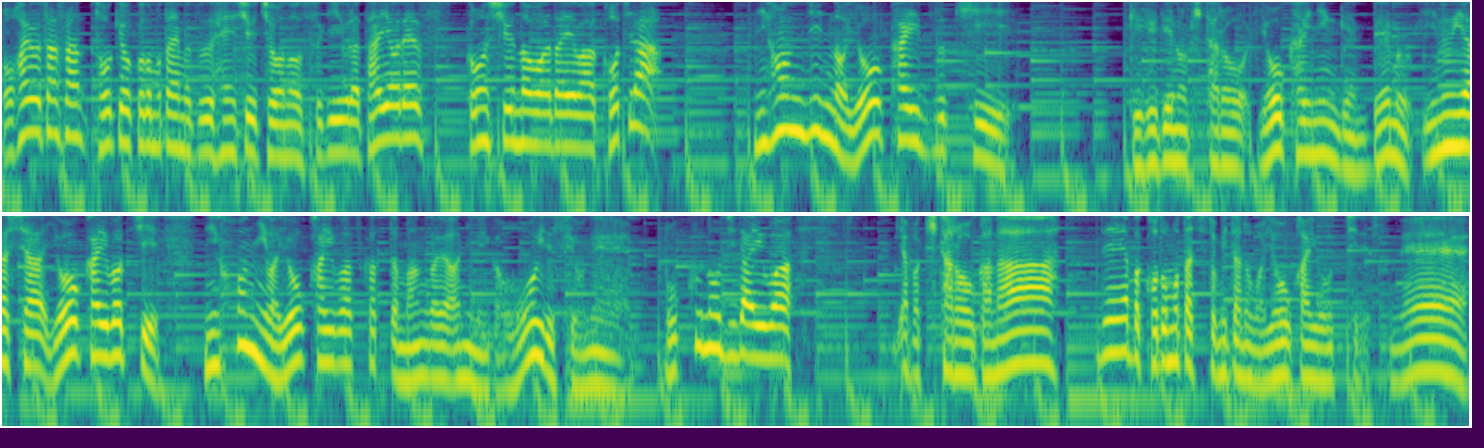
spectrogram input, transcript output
おはようさんさん。東京子どもタイムズ編集長の杉浦太陽です。今週の話題はこちら。日本人の妖怪好きゲゲゲの鬼太郎妖怪人間ベム犬夜叉妖怪ウォッチ。日本には妖怪を扱った漫画やアニメが多いですよね。僕の時代はやっぱ鬼太郎かな。でやっぱ子供たちと見たのは妖怪ウォッチですね。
